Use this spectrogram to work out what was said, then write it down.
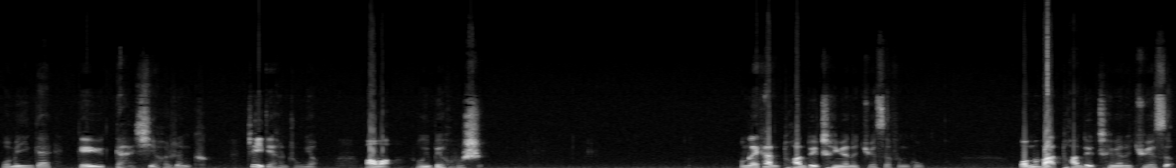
我们应该给予感谢和认可，这一点很重要，往往容易被忽视。我们来看团队成员的角色分工。我们把团队成员的角色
